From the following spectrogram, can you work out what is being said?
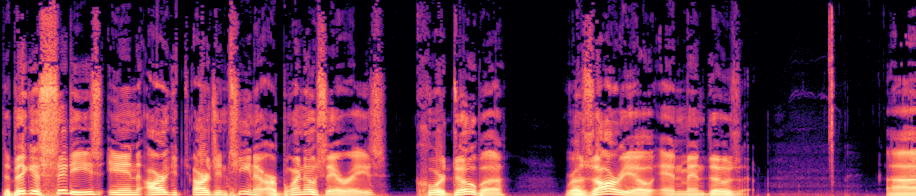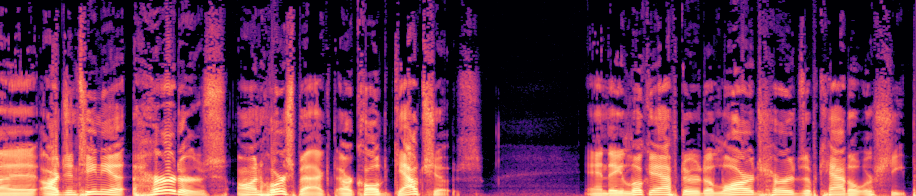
The biggest cities in Ar- Argentina are Buenos Aires, Cordoba, Rosario, and Mendoza. Uh, Argentina herders on horseback are called gauchos and they look after the large herds of cattle or sheep.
